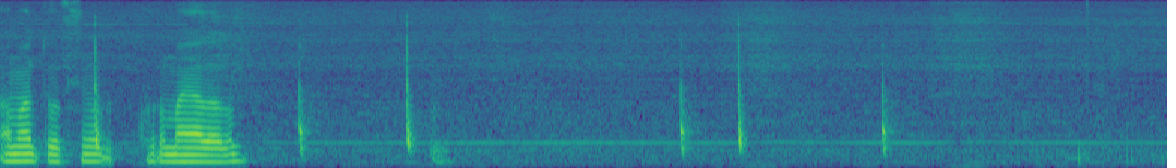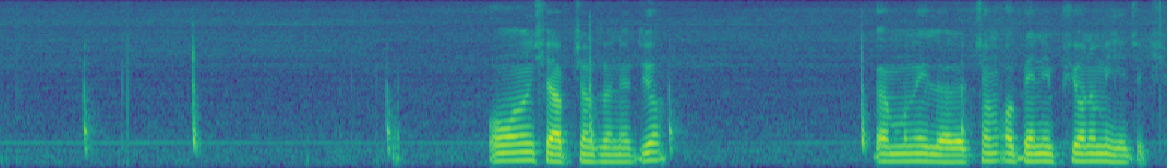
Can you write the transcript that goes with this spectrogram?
Ama dur şunu korumaya alalım. O onun şey yapacağım zannediyor. Ben bunu ilerleteceğim. O benim piyonumu yiyecek.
